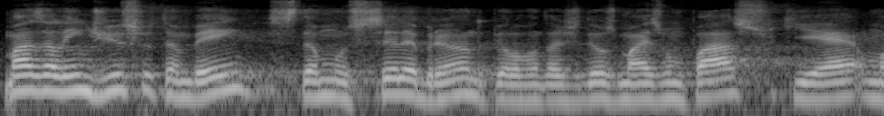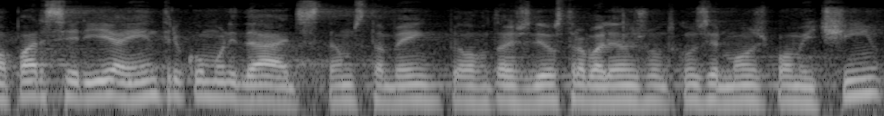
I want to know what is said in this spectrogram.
Mas além disso também estamos celebrando, pela vontade de Deus, mais um passo, que é uma parceria entre comunidades. Estamos também, pela vontade de Deus, trabalhando junto com os irmãos de Palmitinho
